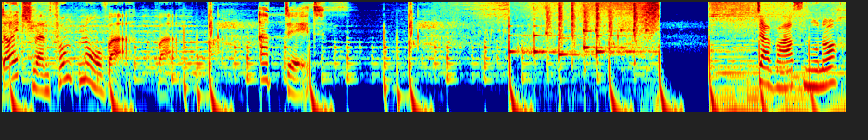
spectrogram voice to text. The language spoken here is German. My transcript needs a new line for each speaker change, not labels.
Deutschlandfunk Nova. Update.
Da war es nur noch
